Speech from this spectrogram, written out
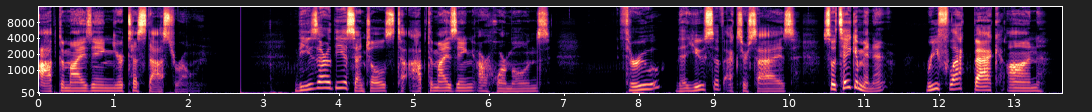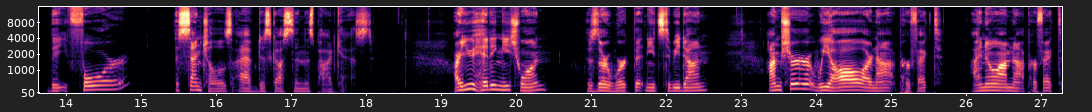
optimizing your testosterone. These are the essentials to optimizing our hormones through the use of exercise. So take a minute, reflect back on the four essentials I have discussed in this podcast. Are you hitting each one? Is there work that needs to be done? I'm sure we all are not perfect. I know I'm not perfect.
